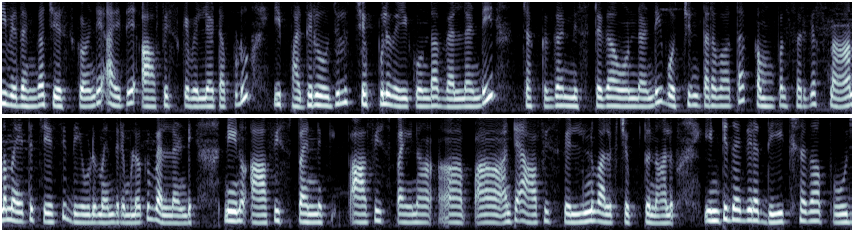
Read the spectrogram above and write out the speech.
ఈ విధంగా చేసుకోండి. అయితే ఆఫీస్కి వెళ్ళేటప్పుడు ఈ పది రోజులు చెప్పులు వేయకుండా వెళ్ళండి. చక్కగా నిష్టగా ఉండండి. వచ్చిన తర్వాత కంపల్సరిగా స్నానం అయితే చేసి దేవుడి మందిరంలోకి వెళ్ళండి. నేను ఆఫీస్ పైన ఆఫీస్ పైన అంటే ఆఫీస్ వెళ్ళిన వాళ్ళకి చెప్తున్నాను. ఇంటి దగ్గర దీక్షగా పూజ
